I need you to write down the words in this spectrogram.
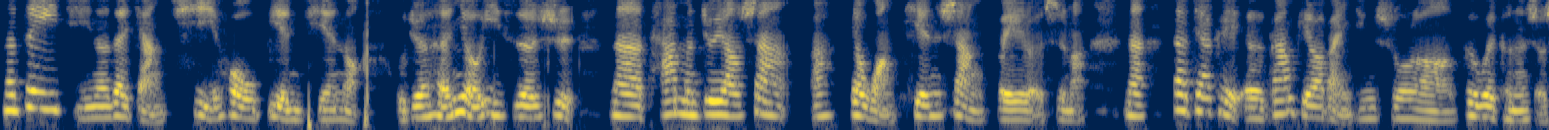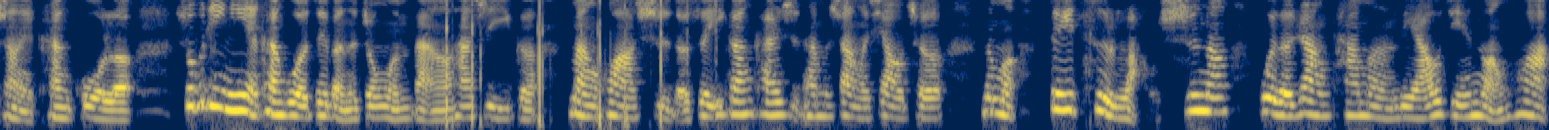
那这一集呢，在讲气候变迁哦。我觉得很有意思的是，那他们就要上啊，要往天上飞了，是吗？那大家可以，呃，刚刚皮老板已经说了，各位可能手上也看过了，说不定你也看过了这本的中文版哦，它是一个漫画式的，所以一刚开始他们上了校车，那么这一次老师呢，为了让他们了解暖化，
